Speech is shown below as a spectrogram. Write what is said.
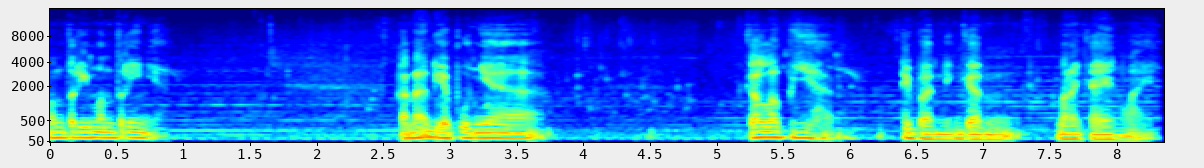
menteri-menterinya karena dia punya kelebihan dibandingkan mereka yang lain.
